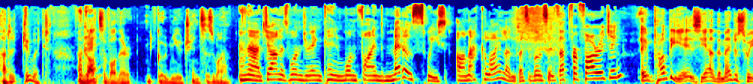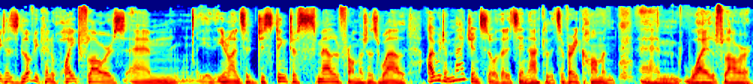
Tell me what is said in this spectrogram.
added to it. And okay. lots of other good nutrients as well. Now, John is wondering can one find meadowsweet on Achill Island? I suppose, is that for foraging? It probably is, yeah. The meadowsweet has lovely kind of white flowers, um, you know, and it's a distinctive smell from it as well. I would imagine so that it's in Achill. It's a very common um, wildflower,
